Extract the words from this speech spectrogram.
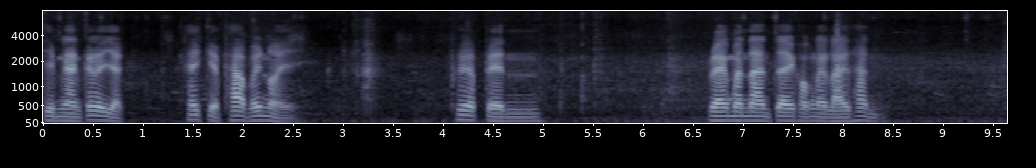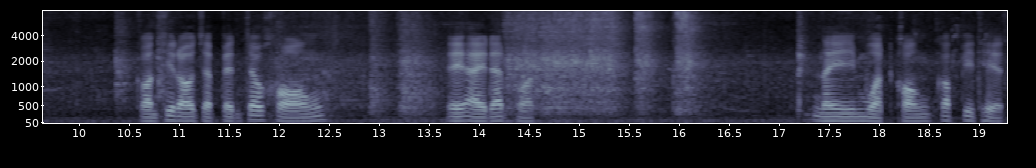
ทีมงานก็เลยอยากให้เก็บภาพไว้หน่อย เพื่อเป็น แรงบันดาลใจของหลาย ๆ ท่าน ก่อนที่เราจะเป็นเจ้าของ AI Dashboard ในหมวดของ Copy t a d e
